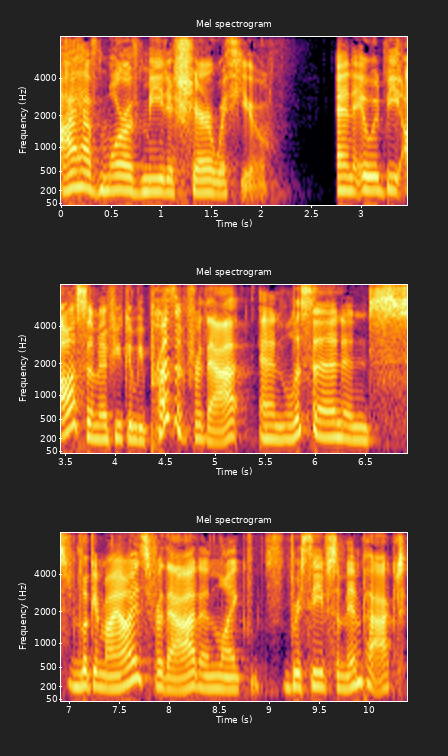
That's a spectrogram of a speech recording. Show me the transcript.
I have more of me to share with you. And it would be awesome if you can be present for that and listen and look in my eyes for that and like receive some impact.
